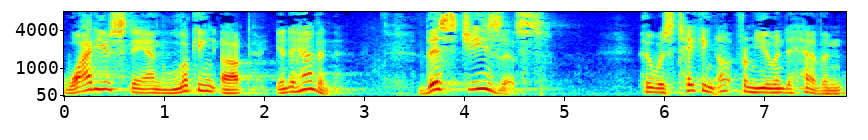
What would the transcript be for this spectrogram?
why do you stand looking up into heaven? This Jesus, who was taking up from you into heaven,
